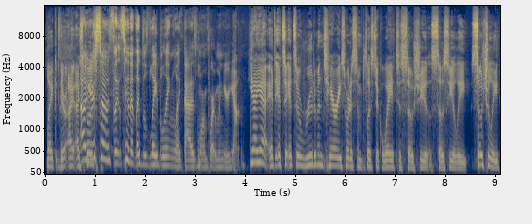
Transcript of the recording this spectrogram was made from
Like there, I, I Oh, you're so like saying that like the labeling like that is more important when you're young. yeah, yeah. It, it's it's a rudimentary, sort of simplistic way to soci- socially socially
